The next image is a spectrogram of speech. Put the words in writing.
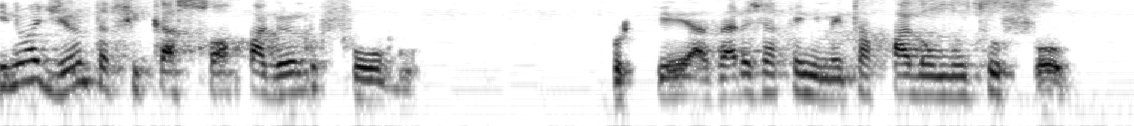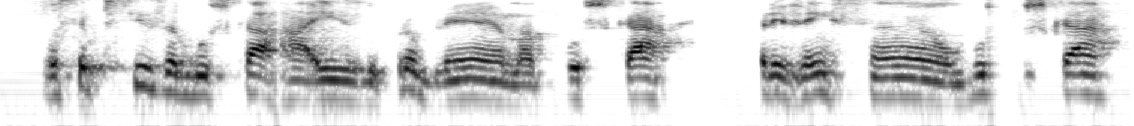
Que não adianta ficar só apagando fogo, porque as áreas de atendimento apagam muito fogo. Você precisa buscar a raiz do problema, buscar prevenção, buscar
